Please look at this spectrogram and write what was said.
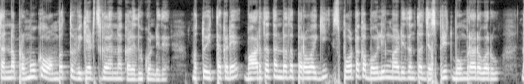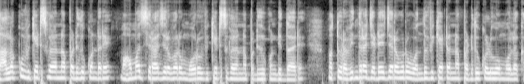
ತನ್ನ ಪ್ರಮುಖ ಒಂಬತ್ತು ವಿಕೆಟ್ಸ್ಗಳನ್ನು ಕಳೆದುಕೊಂಡಿದೆ. ಮತ್ತು ಇತ್ತ ಕಡೆ ಭಾರತ ತಂಡದ ಪರವಾಗಿ ಸ್ಫೋಟಕ ಬೌಲಿಂಗ್ ಮಾಡಿದಂಥ ಜಸ್ಪ್ರೀತ್ ಬುಮ್ರಾರವರು ನಾಲ್ಕು ವಿಕೆಟ್ಸ್ಗಳನ್ನು ಪಡೆದುಕೊಂಡರೆ ಮೊಹಮ್ಮದ್ ಸಿರಾಜ್ರವರು ಮೂರು ವಿಕೆಟ್ಸ್ಗಳನ್ನು ಪಡೆದುಕೊಂಡಿದ್ದಾರೆ. ಮತ್ತು ರವೀಂದ್ರ ಜಡೇಜರವರು ಒಂದು ವಿಕೆಟನ್ನು ಪಡೆದುಕೊಳ್ಳುವ ಮೂಲಕ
